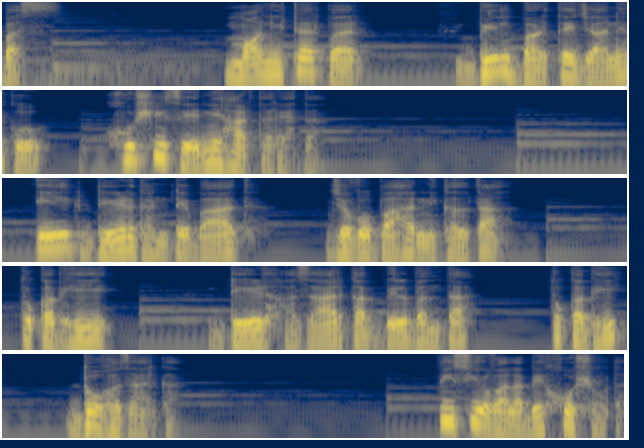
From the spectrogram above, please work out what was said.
बस। मॉनिटर पर बिल बढ़ते जाने को खुशी से निहारता रहता। एक डेढ़ घंटे बाद जब वो बाहर निकलता तो कभी डेढ़ हज़ार का बिल बनता तो कभी दो हज़ार का। पीसीओ वाला भी खुश होता।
